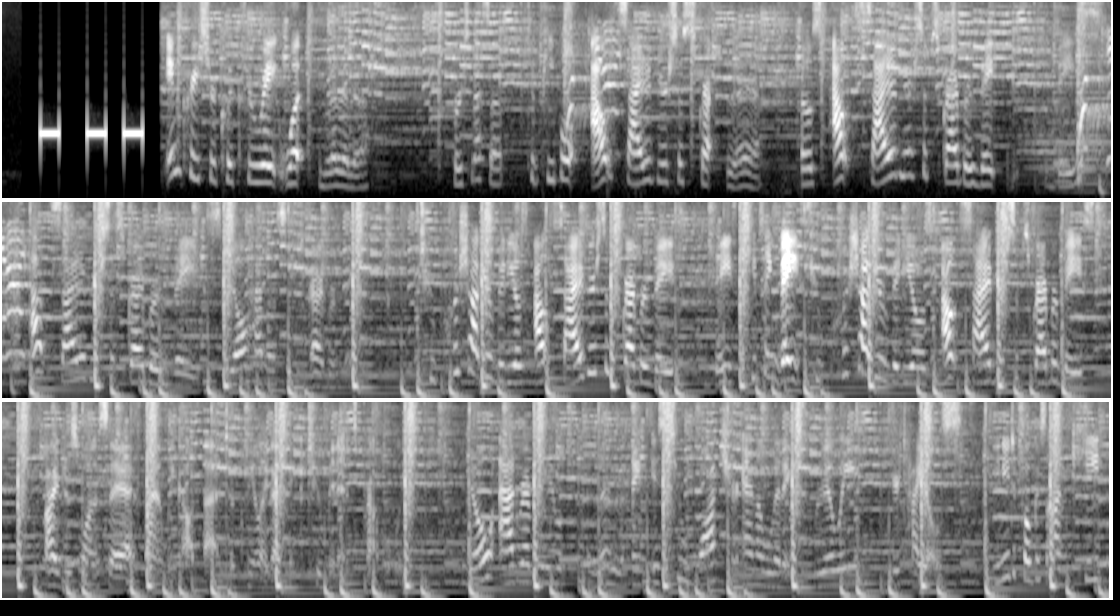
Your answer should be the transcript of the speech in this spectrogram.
Increase your click-through rate what blah, blah, blah. first mess up to people outside of your subscribe those outside of your subscriber va base, outside of your subscriber base, we all have a subscriber base. To push out your videos outside of your subscriber base, base, I keep saying base, to push out your videos outside of your subscriber base, I just want to say I finally got that. It took me like I think two minutes probably. No ad revenue is to watch your analytics, really, your titles. You need to focus on key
